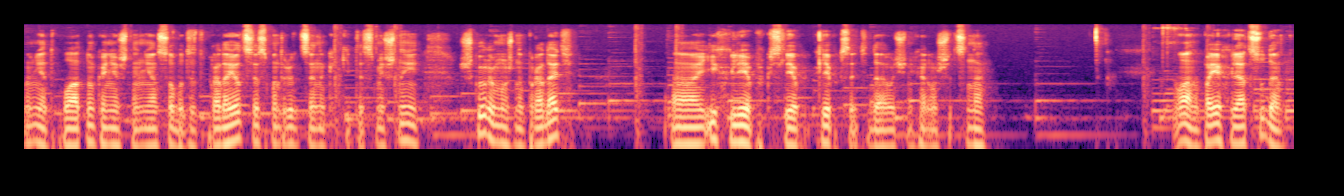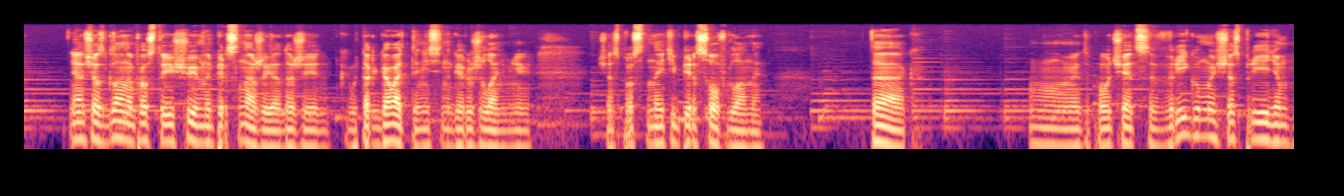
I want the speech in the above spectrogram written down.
Ну нет, полотно, конечно, не особо тут продается. Я смотрю, цены какие-то смешные. Шкуры можно продать. А, и хлеб. Хлеб, хлеб, кстати, да, очень хорошая цена. Ладно, поехали отсюда. Я сейчас, главное, просто ищу именно персонажа. Я даже как бы торговать-то не сильно горю желанием. Мне сейчас просто найти персов, главное. Так. Это получается в Ригу мы сейчас приедем.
